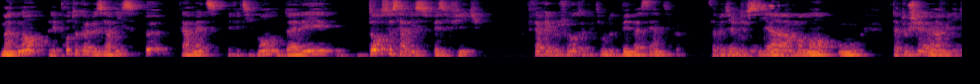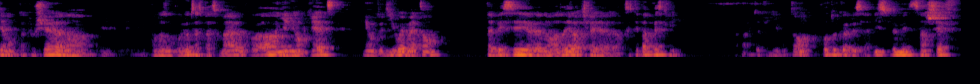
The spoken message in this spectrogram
Maintenant, les protocoles de service, eux, permettent effectivement d'aller dans ce service spécifique, faire quelque chose, effectivement, de dépasser un petit peu. Ça veut dire que s'il y a un moment où tu as touché un médicament, tu as touché un, pour une raison pour une autre, ça se passe mal ou quoi, il y a une enquête, et on te dit, ouais, mais attends, tu as baissé la noradrée alors, qu'il alors que c'était pas prescrit. Alors, toi, tu dis, attends, protocole de service, le médecin chef,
